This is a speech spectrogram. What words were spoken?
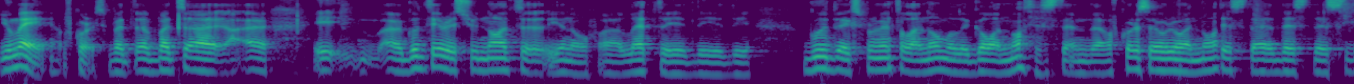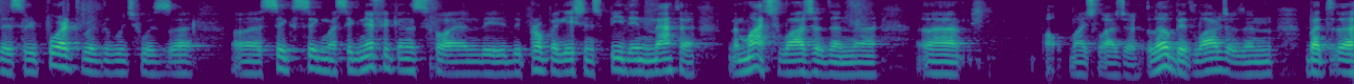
you, may, of course, but, but it, good theorists should not, you know, let the, the, the good experimental anomaly go unnoticed. And uh, of course, everyone noticed this, this, this report, with, which was uh, uh six sigma significance for and the, the propagation speed in matter much larger than uh, uh, well, much larger, a little bit larger than, but uh,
